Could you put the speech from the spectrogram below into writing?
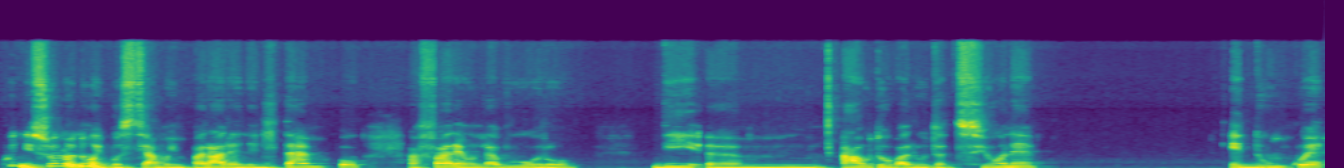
Quindi solo noi possiamo imparare nel tempo a fare un lavoro di um, autovalutazione e dunque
